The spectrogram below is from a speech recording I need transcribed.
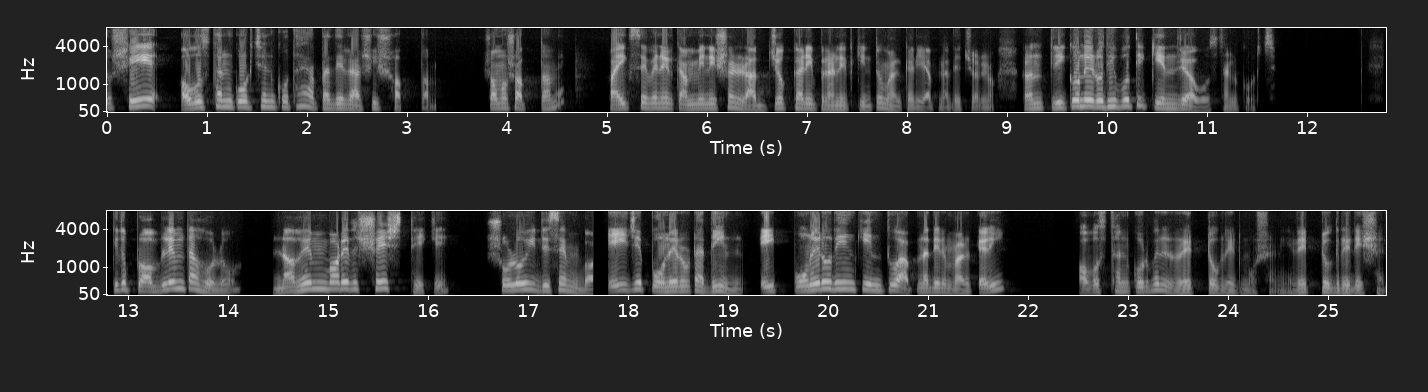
তো সে অবস্থান করছেন কোথায়? আপনাদের রাশি সপ্তম। সমসপ্তমে ফাইভ সেভেনের কম্বিনেশন রাজ্যকারী প্ল্যানেট কিন্তু মার্কারি আপনাদের জন্য। কারণ ত্রিকোণের অধিপতি কেন্দ্রে অবস্থান করছে। কিন্তু প্রবলেমটা হলো, নভেম্বরের শেষ থেকে ষোলোই ডিসেম্বর। এই যে পনেরোটা দিন, এই পনেরো দিন কিন্তু আপনাদের মার্কারি অবস্থান করবেন রেট্রোগ্রেড মোশনে রেট্রোগ্রেডেশন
